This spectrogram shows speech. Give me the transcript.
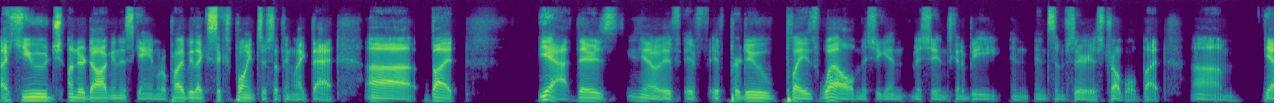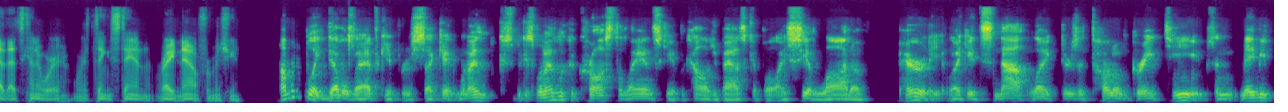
a huge underdog in this game. It'll probably be like six points or something like that. Uh, but yeah, there's you know if if if Purdue plays well, Michigan Michigan's going to be in in some serious trouble. But um, yeah, that's kind of where where things stand right now for Michigan. I'm going to play devil's advocate for a second. When I because when I look across the landscape of college basketball, I see a lot of parity. Like it's not like there's a ton of great teams, and maybe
